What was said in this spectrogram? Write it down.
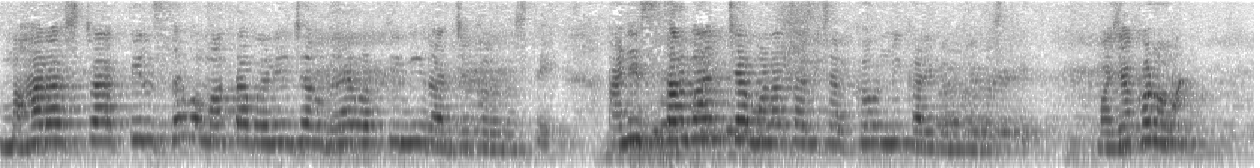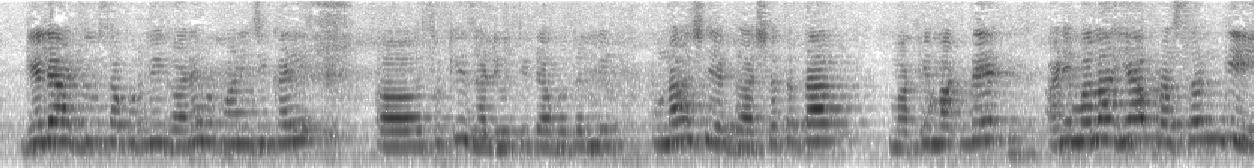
महाराष्ट्रातील सर्व माता बहिणींच्या हृदयावरती मी राज्य करत असते आणि सर्वांच्या मनाचा विचार करून मी कार्यक्रम करत असते. माझ्याकडून गेल्या आठ दिवसापूर्वी गाण्या रूपाने जी काही चुकी झाली होती त्याबद्दल मी पुन्हा अशी एकदा शतता माफी मागते आणि मला ह्या प्रसंगी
